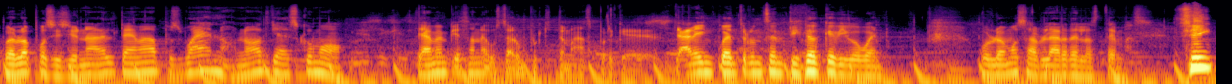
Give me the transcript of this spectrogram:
vuelva a posicionar el tema, pues bueno, ¿no? Ya es como, ya me empiezan a gustar un poquito más, porque ya le encuentro un sentido que digo, bueno, volvemos a hablar de los temas. Sí,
